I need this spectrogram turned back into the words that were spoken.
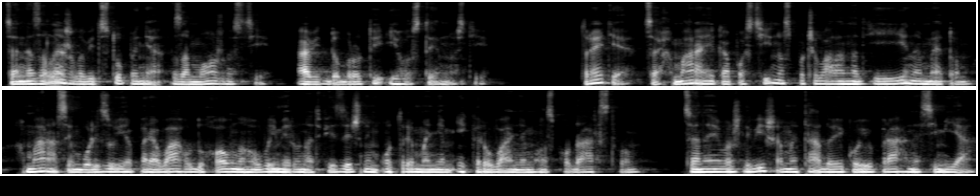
Це не залежало від ступеня заможності, а від доброти і гостинності. Третє це хмара, яка постійно спочивала над її наметом. Хмара символізує перевагу духовного виміру над фізичним утриманням і керуванням господарством. Це найважливіша мета, до якої прагне сім'я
